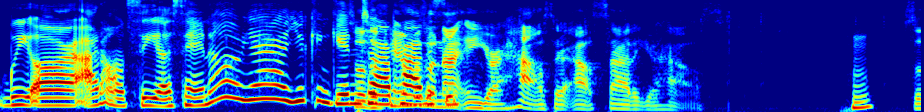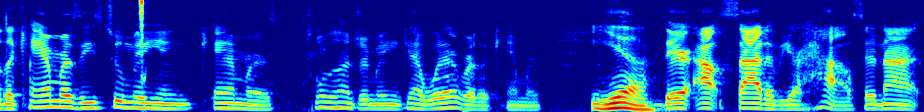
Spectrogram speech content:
we are. I don't see us saying, "Oh yeah, you can get so into the our cameras privacy." are not in your house; they're outside of your house. Hmm? So the cameras, these two million cameras, two hundred million cameras, whatever the cameras, Yeah. they're outside of your house. They're not.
